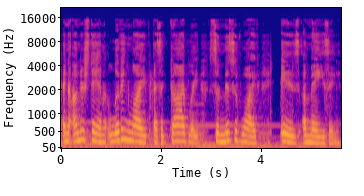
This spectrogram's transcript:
and understand living life as a godly, submissive wife is amazing.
